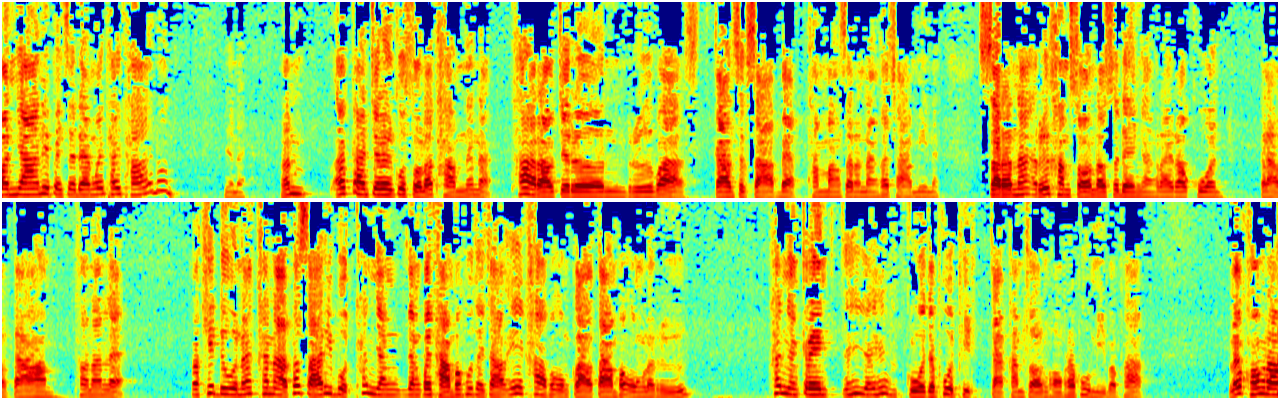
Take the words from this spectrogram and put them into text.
ปัญญานี่ไปแสดงไว้ท้ายๆนู่นเนี่ยนะนั้นอาการเจริญกุศลธรรมนั่นน่ะถ้าเราเจริญหรือว่าการศึกษาแบบธรรมังสารนังขฉามินะสารณะหรือคำสอนเราแสดงอย่างไรเราควรกล่าวตาม เท่านั้นแหละ ก็คิดดูนะขนาดภาษาริบุตรท่านยังยังไปถามพระพุทธเจ้าเอ๊ะข้าพระองค์กล่าวตามพระองค์หรือ ท่านยังเกรงยังกลัวจะพูดผิดจากคำสอนของพระผู้มีพระภาค แล้วของเรา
